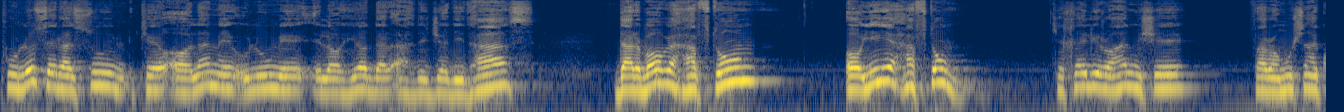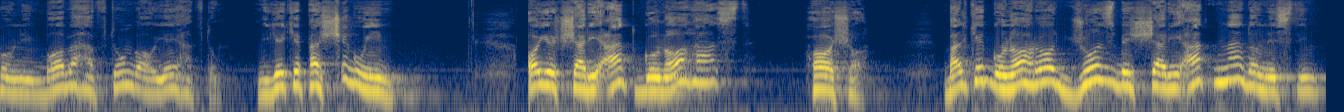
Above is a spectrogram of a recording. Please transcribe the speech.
پولس رسول که عالم علوم الهیات در عهد جدید هست در باب هفتم آیه هفتم که خیلی راحت میشه فراموش نکنیم. باب هفتم و آیه هفتم. میگه که پس چه گوییم؟ آیا شریعت گناه است؟ هاشا. بلکه گناه را جز به شریعت ندانستیم.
